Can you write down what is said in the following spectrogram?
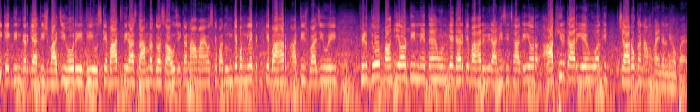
एक एक दिन करके आतिशबाजी हो रही थी। उसके बाद फिर आज ताम्रध्वज साहू जी का नाम आया। उसके बाद उनके बंगले के बाहर आतिशबाजी हुई। फिर जो बाकी और तीन नेता हैं। उनके घर के बाहर वीरानी सी छा गई और आखिरकार ये हुआ कि चारों का नाम फाइनल नहीं हो पाया।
